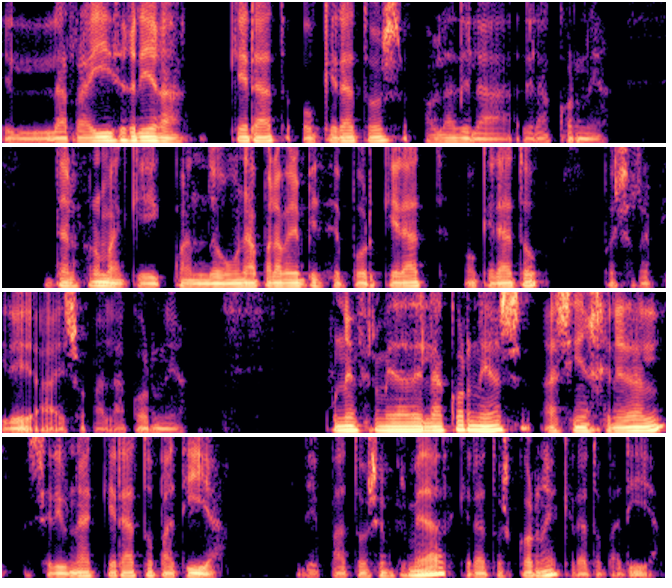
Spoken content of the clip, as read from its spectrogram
la raíz griega kerat o keratos habla de la, de la córnea. De tal forma que cuando una palabra empiece por kerat o kerato, pues se refiere a eso, a la córnea. Una enfermedad de la córnea, así en general, sería una queratopatía. De patos enfermedad, queratos córnea, queratopatía.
